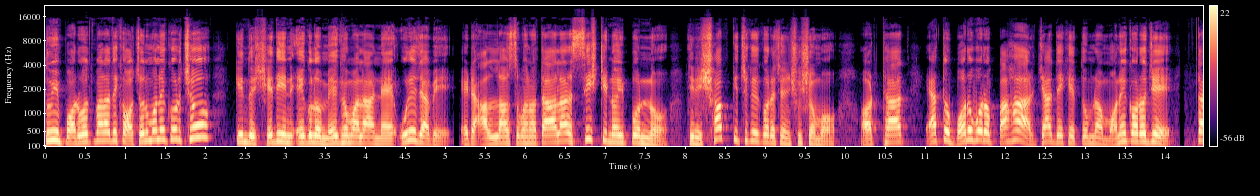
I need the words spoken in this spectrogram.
তুমি পর্বতমালা দেখে অচল মনে করছ? কিন্তু সেদিন এগুলো মেঘমালার ন্যায় উড়ে যাবে। এটা আল্লাহ সুবাহ তালার সৃষ্টি নৈপুণ্য, যিনি সব কিছুকে করেছেন সুষম। অর্থাৎ এত বড় বড় পাহাড় যা দেখে তোমরা মনে করো যে তা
